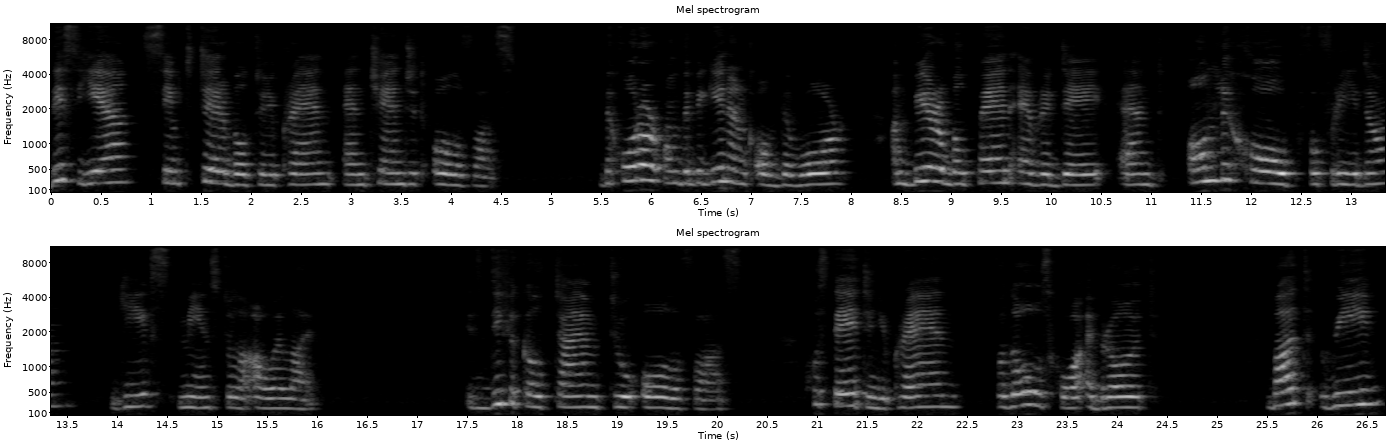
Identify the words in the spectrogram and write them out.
This year seemed terrible to Ukraine and changed all of us. The horror on the beginning of the war, unbearable pain every day, and only hope for freedom gives means to our life. It's difficult time to all of us who stayed in Ukraine, for those who are abroad, but we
